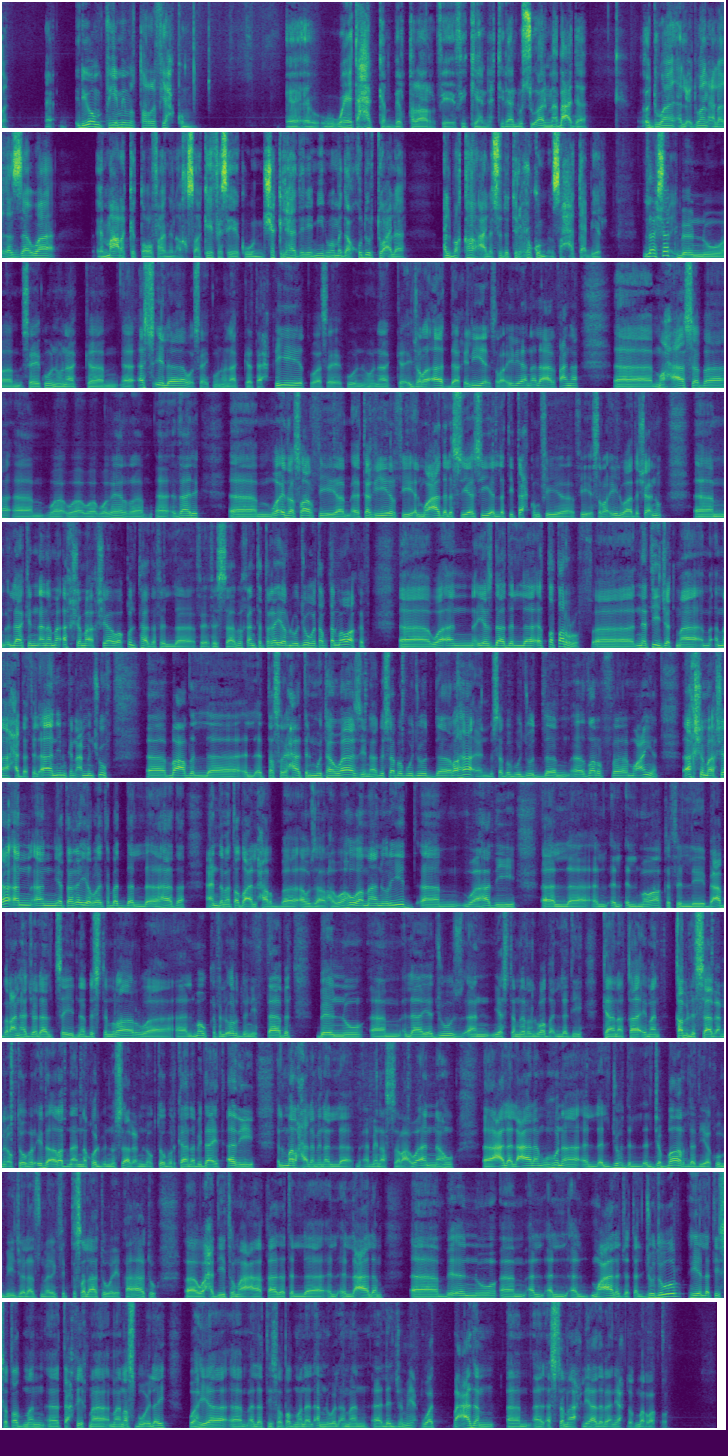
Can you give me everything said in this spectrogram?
طيب اليوم في يمين متطرف يحكم ويتحكم بالقرار في في كيان الاحتلال والسؤال ما بعد عدوان العدوان على غزة و معركة طوفان الأقصى كيف سيكون شكل هذا اليمين ومدى قدرته على البقاء على سدة الحكم إن صح التعبير؟ لا شك بأنه سيكون هناك أسئلة وسيكون هناك تحقيق وسيكون هناك إجراءات داخلية إسرائيلية أنا لا أعرف عنها محاسبة وغير ذلك. وإذا صار في تغيير في المعادلة السياسية التي تحكم في في إسرائيل وهذا شأنه. لكن أنا ما أخشى ما أخشى وقلت هذا في في السابق أن تتغير الوجوه وتبقى المواقف أه، وأن يزداد التطرف أه، نتيجة ما ما حدث. الآن يمكن عم نشوف آه، بعض التصريحات المتوازنة بسبب وجود رهائن بسبب وجود ظرف معين. أخشى ما أخشى أن, أن يتغير ويتبدل هذا عندما تضع الحرب أوزارها. وهو ما نريد وهذه المواقف اللي بيعبر عنها جلالة سيدنا باستمرار والموقف الأردني الثابت بأنه لا يجوز أن يستمر الوضع الذي كان قائما قبل السابع من أكتوبر. إذا أردنا أن نقول بأنه السابع من أكتوبر كان بداية هذه المرحلة من من الصراع وأنه آه، على العالم وهنا الجهد الجبار الذي يقوم به جلالة الملك في اتصالاته ولقاءاته آه، وحديثه مع قادة العالم. بأنه معالجة الجذور هي التي ستضمن تحقيق ما ما نصبو إليه وهي التي ستضمن الأمن والأمان للجميع وعدم السماح لهذا بأن يحدث مرة أخرى.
